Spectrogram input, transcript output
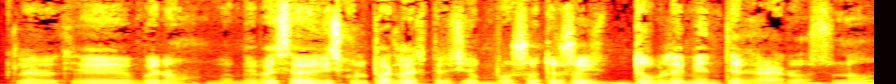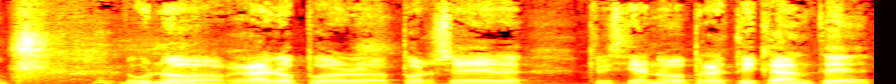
Claro que, bueno, me vais a disculpar la expresión, vosotros sois doblemente raros, ¿no? Uno raro por, por ser cristiano practicante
